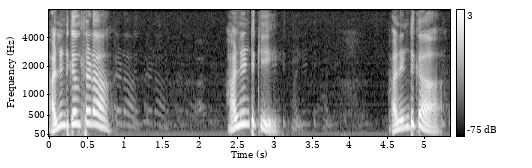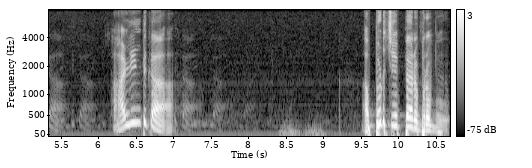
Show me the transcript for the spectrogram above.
వాళ్ళింటికి వెళ్తాడా? వాళ్ళింటికి వాళ్ళింటికా వాళ్ళింటికా అప్పుడు చెప్పారు ప్రభు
